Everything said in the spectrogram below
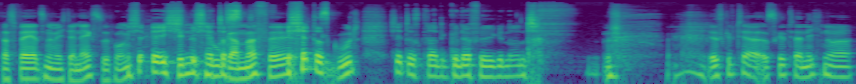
Das wäre jetzt nämlich der nächste Punkt. ich, ich, Findest ich hätte du das, Gamöffel ich hätte das- gut? ich hätte das gerade Gelöffel genannt. Es gibt ja, es gibt ja nicht nur,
